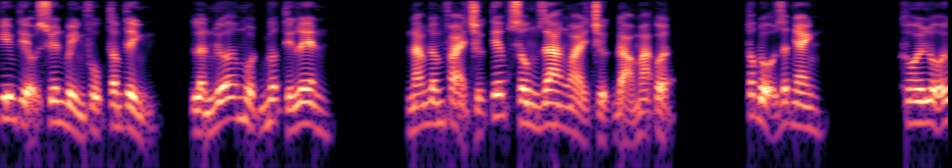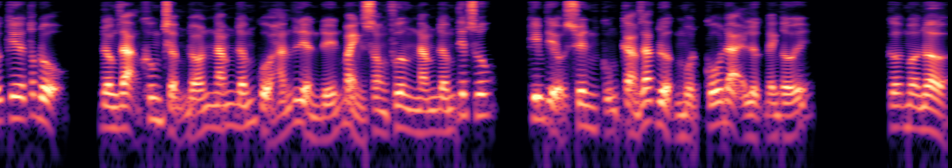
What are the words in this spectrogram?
Kim tiểu xuyên bình phục tâm tình, lần nữa một bước tiến lên. Nắm đấm phải trực tiếp xông ra ngoài trực đảo ma quật. Tốc độ rất nhanh khôi lỗi kia tốc độ, đồng dạng không chậm đón nắm đấm của hắn liền đến bành song phương nắm đấm tiếp xúc, kim tiểu xuyên cũng cảm giác được một cỗ đại lực đánh tới. Cỡ mờ nờ,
